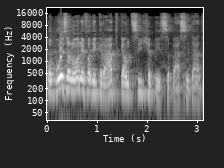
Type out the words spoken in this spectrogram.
Obwohl es alleine von die Grad ganz sicher besser passen darf.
